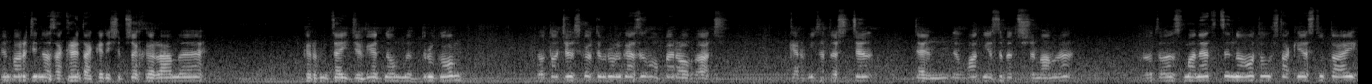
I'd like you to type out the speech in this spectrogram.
Tym bardziej na zakrętach, kiedy się przechylamy, kierownica idzie w jedną, my w drugą, no to ciężko tym rollgazem operować kierownicę też ten ładnie sobie trzymamy. Natomiast w manetce, no to już tak jest tutaj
